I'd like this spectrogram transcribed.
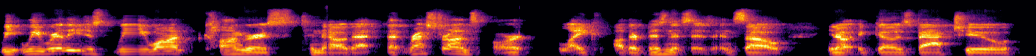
we we really just we want Congress to know that that restaurants aren't like other businesses, and so you know it goes back to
